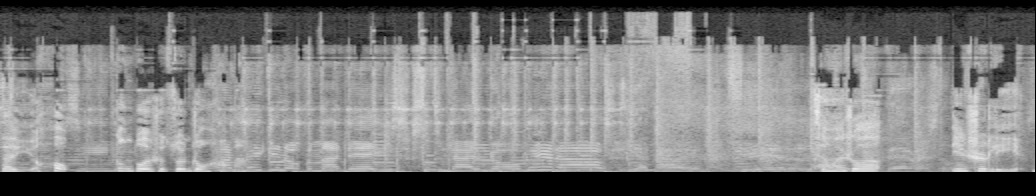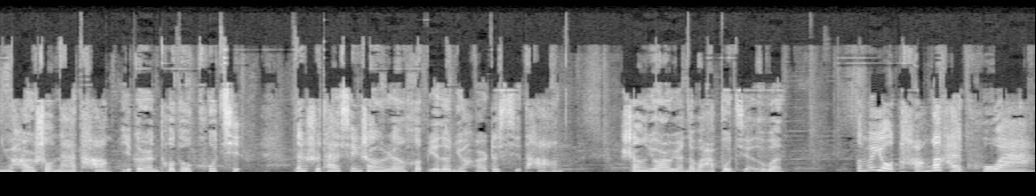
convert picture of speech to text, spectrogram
在以后更多的是尊重，好吗？秦淮说，电视里女孩手拿糖，一个人偷偷哭泣，那是她心上人和别的女孩的喜糖。上幼儿园的娃不解的问：“怎么有糖了还哭啊？”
